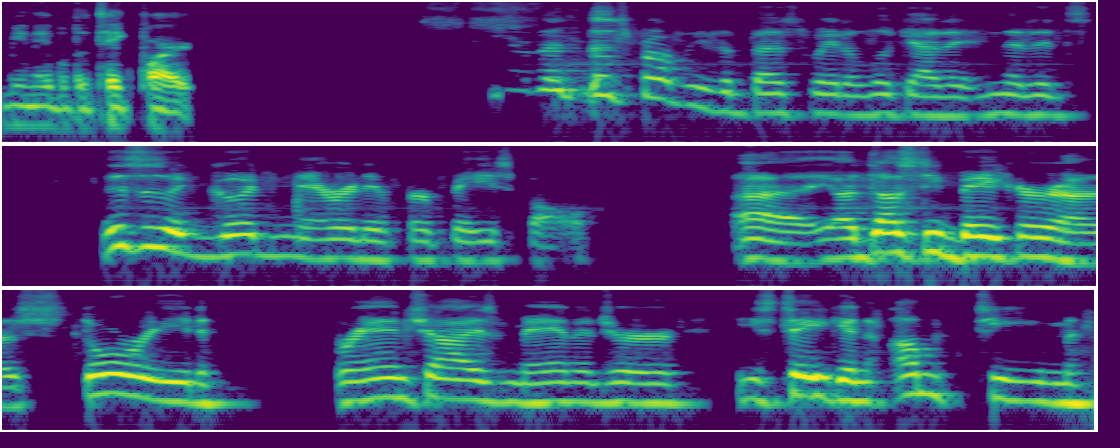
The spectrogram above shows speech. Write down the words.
being able to take part. Yeah, that, that's probably the best way to look at it, in that it's this is a good narrative for baseball. Uh, Dusty Baker, a storied franchise manager, he's taken ump team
